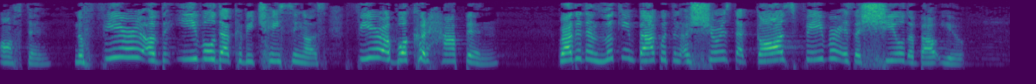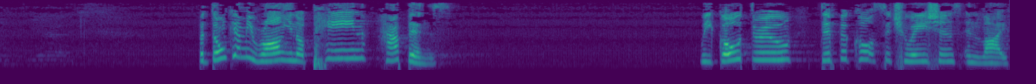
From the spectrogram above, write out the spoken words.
often. The fear of the evil that could be chasing us, fear of what could happen, rather than looking back with an assurance that God's favor is a shield about you. But don't get me wrong, you know, pain happens. We go through difficult situations in life.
